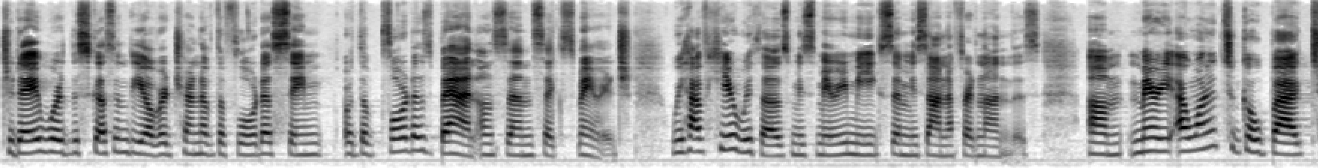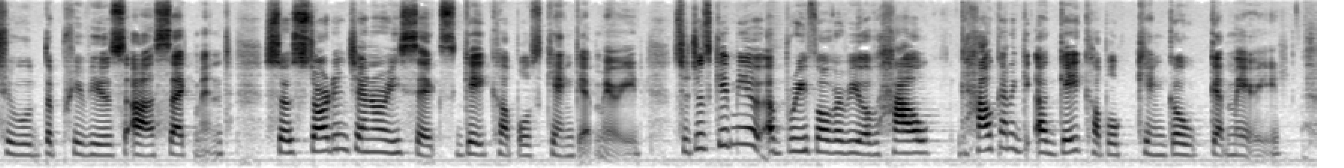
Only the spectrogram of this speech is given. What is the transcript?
Today, we're discussing the overturn of the Florida same or the Florida's ban on same-sex marriage. We have here with us Ms. Mary Meeks and Ms. Ana Fernandez. Um, Mary, I wanted to go back to the previous uh, segment. So, starting January 6, gay couples can get married. So, just give me a, a brief overview of how how can a, a, gay couple can go get married.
